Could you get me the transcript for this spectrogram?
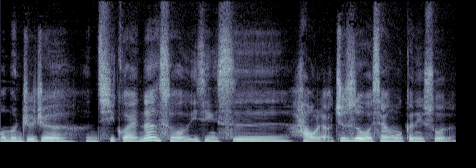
我们就觉得很奇怪。那时候已经是好了，就是我像我跟你说的。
